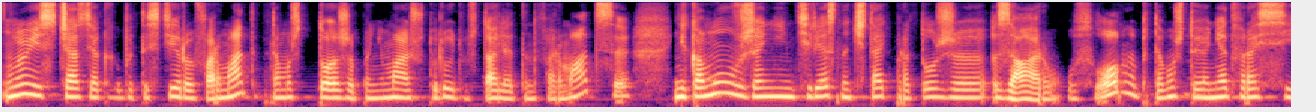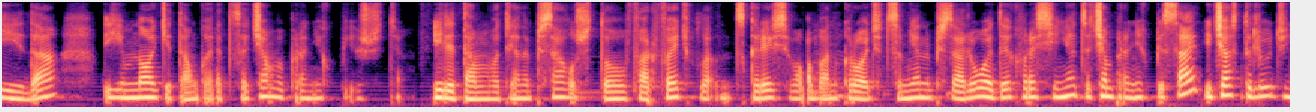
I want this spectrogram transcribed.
Ну и сейчас я как бы тестирую форматы, потому что тоже понимаю, что люди устали от информации. Никому уже не интересно читать про ту же Зару, условно, потому что ее нет в России, да, и многие там говорят, зачем вы про них пишете? Или там вот я написала, что Farfetch, скорее всего, обанкротится. Мне написали, ой, да их в России нет, зачем про них писать? И часто люди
